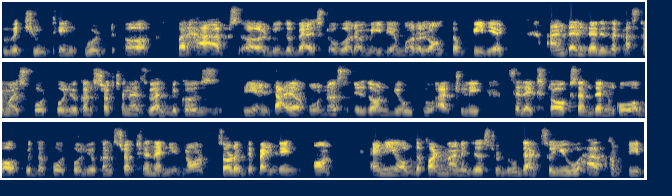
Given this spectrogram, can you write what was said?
which you think would uh, perhaps do the best over a medium or a long term period. And then there is a customized portfolio construction as well, because the entire onus is on you to actually select stocks and then go about with the portfolio construction. And you're not sort of depending on any of the fund managers to do that. So you have complete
